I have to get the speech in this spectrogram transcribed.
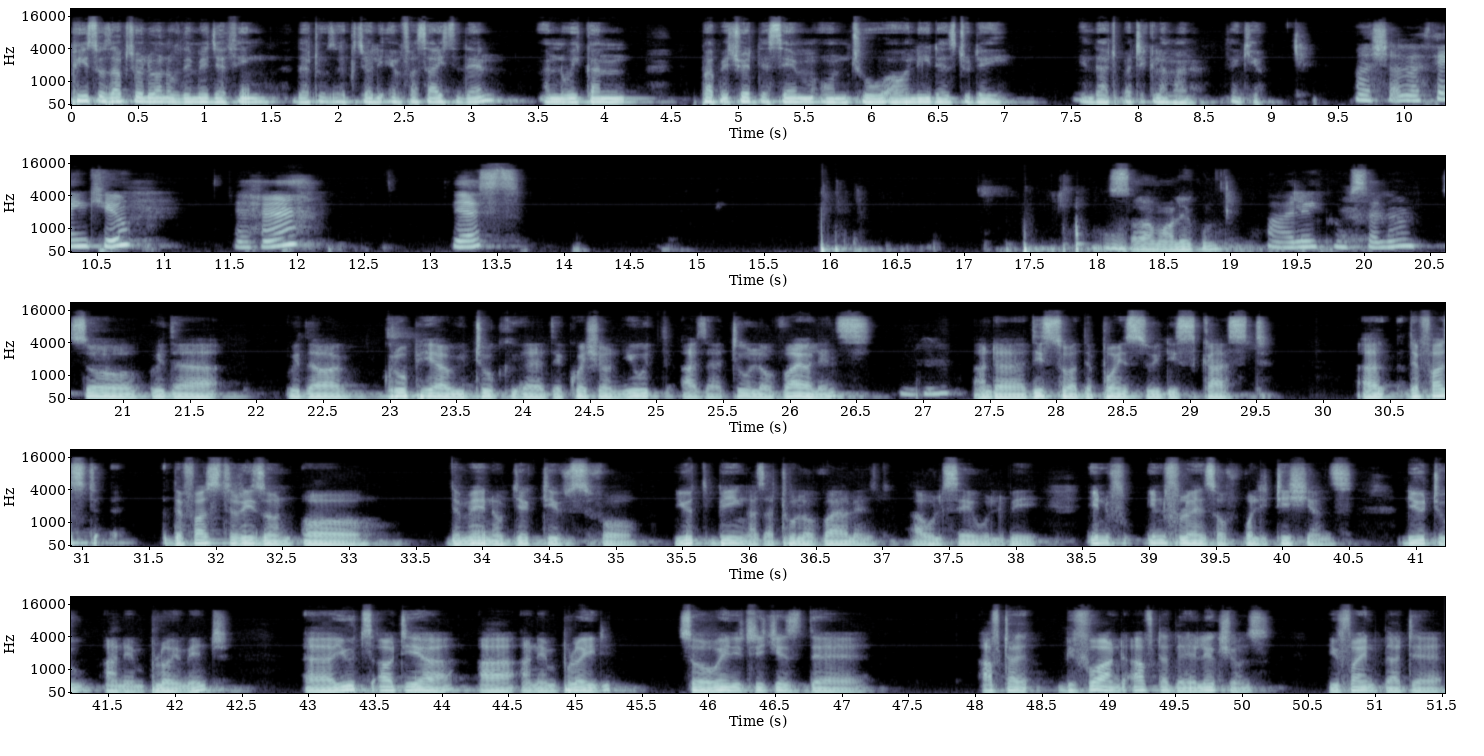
Peace was actually one of the major things that was actually emphasized then, and we can perpetuate the same onto our leaders today in that particular manner. Thank you. MashaAllah. Thank you. Uh-huh. Yes. Assalamu alaikum. Wa alaikum salam. So with the with our group here, we took uh, the question youth as a tool of violence, and uh, these were the points we discussed. Uh, the first the first reason or the main objectives for youth being as a tool of violence, I will say, will be inf- influence of politicians due to unemployment. Uh, youths out here are unemployed, so when it reaches the after before and after the elections, you find that uh,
